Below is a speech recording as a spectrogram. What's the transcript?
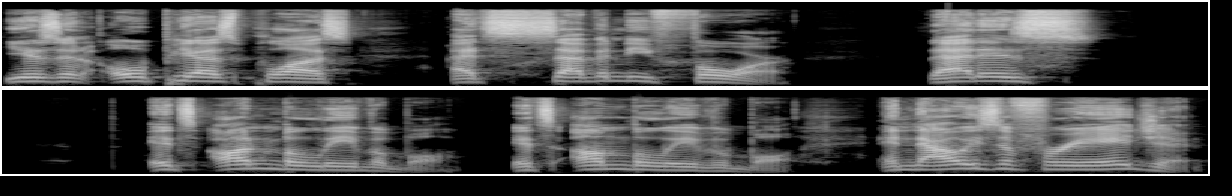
he has an OPS plus at 74. That is it's unbelievable. It's unbelievable. And now he's a free agent.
